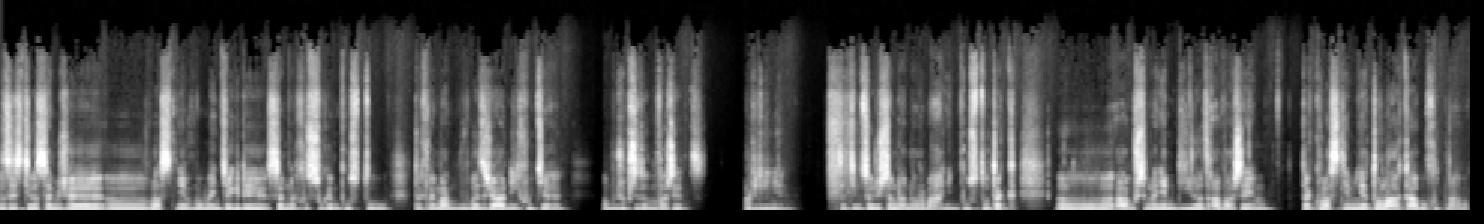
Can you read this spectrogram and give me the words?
zjistil jsem, že uh, vlastně v momentě, kdy jsem na suchém pustu, tak nemám vůbec žádný chutě a můžu přitom vařit rodině. Zatímco když jsem na normálním pustu, tak uh, a už jsem na něm díl a vařím, tak vlastně mě to láká ochutnávat.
